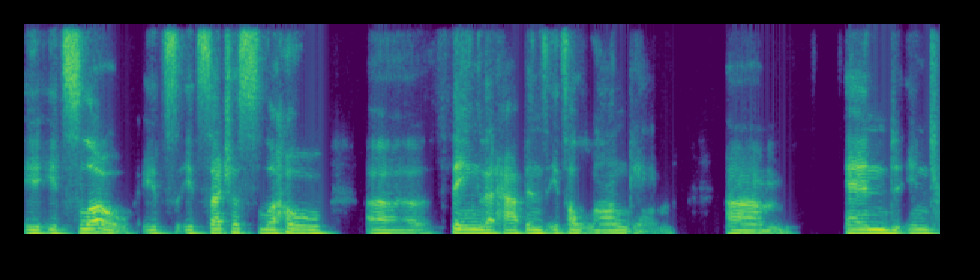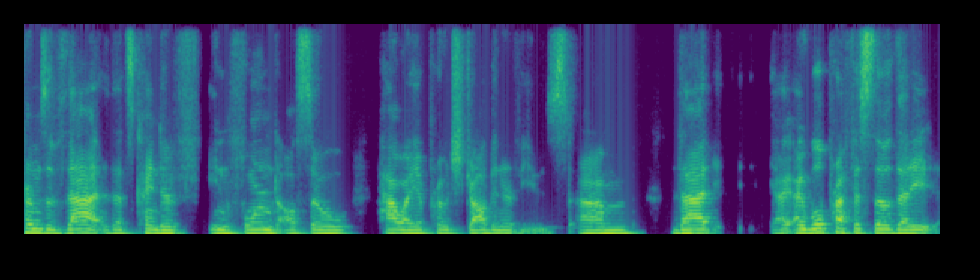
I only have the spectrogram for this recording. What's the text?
It, it's slow. It's it's such a slow uh, thing that happens. It's a long game. Um, and in terms of that, that's kind of informed also how I approach job interviews. Um, that I, I will preface though that it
